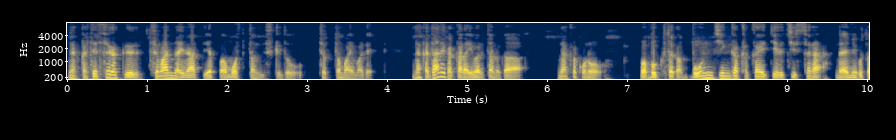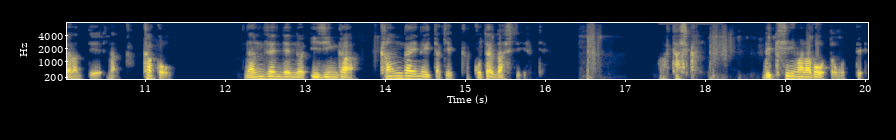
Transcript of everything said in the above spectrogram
なんか哲学つまんないなってやっぱ思ってたんですけど、ちょっと前まで。なんか誰かから言われたのが、なんかこの、まあ、僕とか凡人が抱えている小さな悩み事なんて、なんか過去何千年の偉人が考え抜いた結果答えを出しているみたいな。あ確かに。歴史に学ぼうと思って、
